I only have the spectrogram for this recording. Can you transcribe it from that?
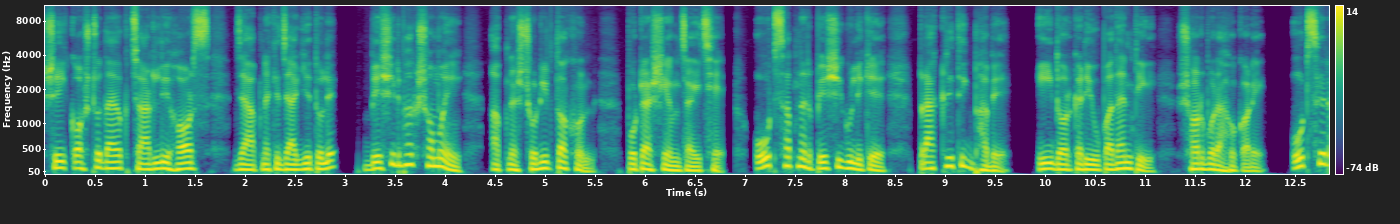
সেই কষ্টদায়ক চার্লি হর্স যা আপনাকে জাগিয়ে তোলে। বেশিরভাগ সময়েই আপনার শরীর তখন পটাশিয়াম চাইছে। ওটস আপনার পেশিগুলিকে প্রাকৃতিকভাবে এই দরকারি উপাদানটি সরবরাহ করে। ওটসের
